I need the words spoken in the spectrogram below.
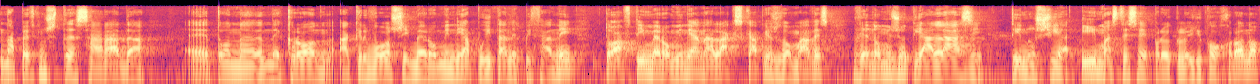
να πέφτουν στα 40 των νεκρών ακριβώς η ημερομηνία που ήταν πιθανή, το αυτή η ημερομηνία να αλλάξει κάποιες εβδομάδες δεν νομίζω ότι αλλάζει την ουσία. Είμαστε σε προεκλογικό χρόνο,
